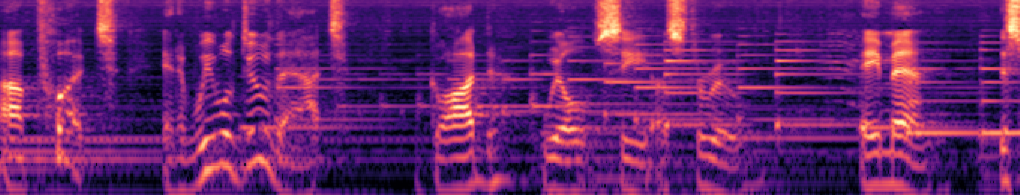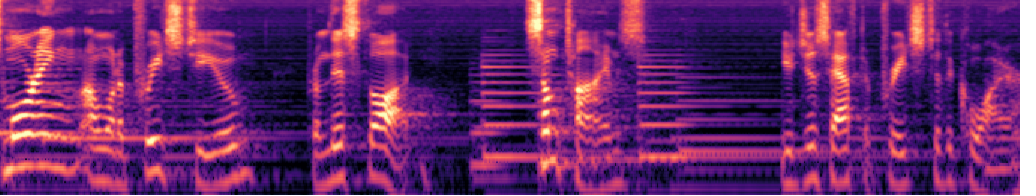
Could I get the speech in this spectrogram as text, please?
uh, put. And if we will do that, God will see us through. Amen. This morning, I want to preach to you from this thought. Sometimes you just have to preach to the choir.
